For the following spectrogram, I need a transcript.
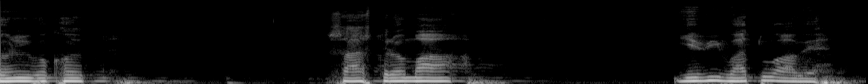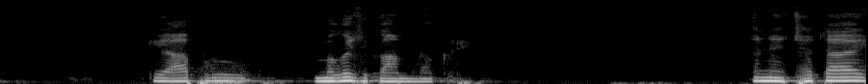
ઘણી વખત શાસ્ત્રમાં એવી વાતો આવે કે આપણું મગજ કામ ન કરે. અને છતાંય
